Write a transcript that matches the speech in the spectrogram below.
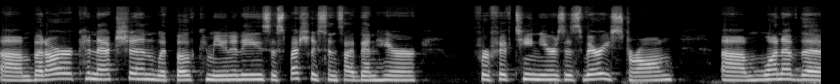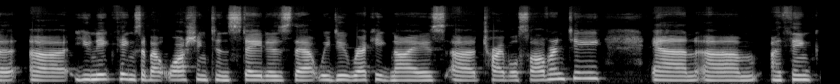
Um, but our connection with both communities, especially since I've been here for 15 years, is very strong. Um, one of the uh, unique things about Washington State is that we do recognize uh, tribal sovereignty. And um, I think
